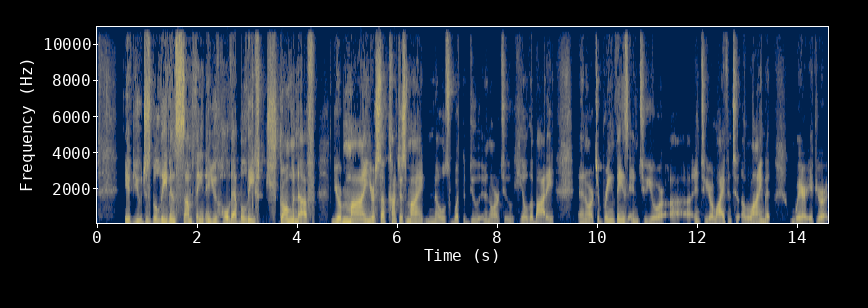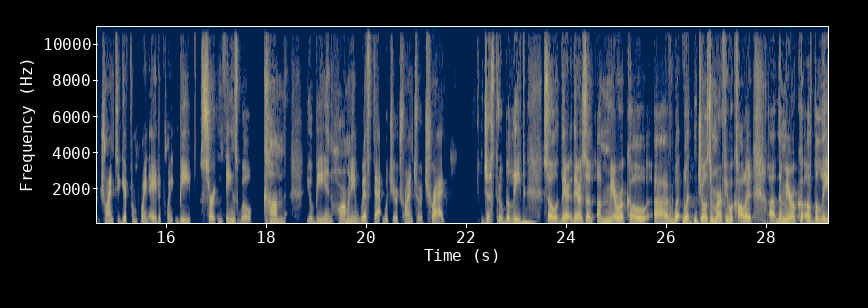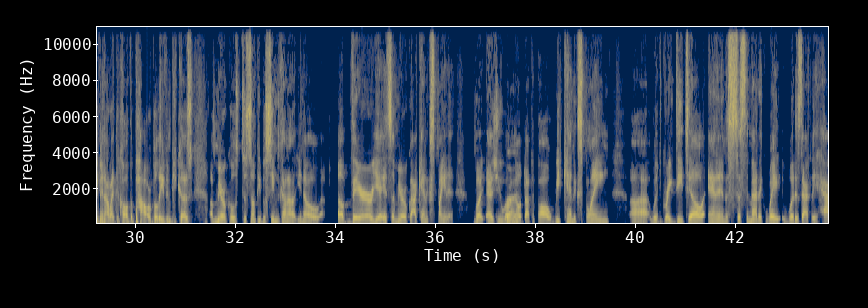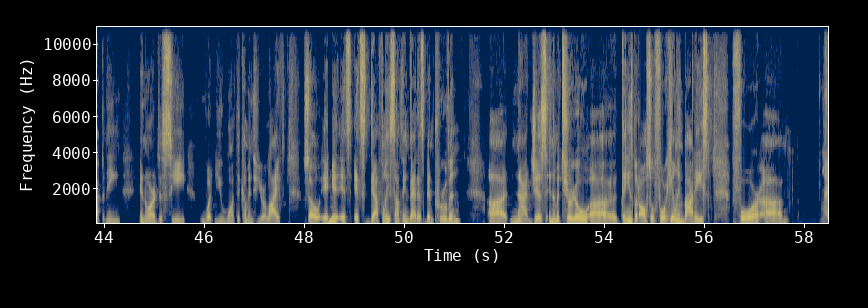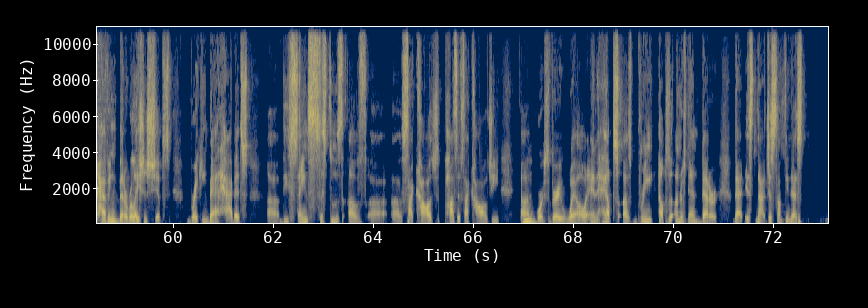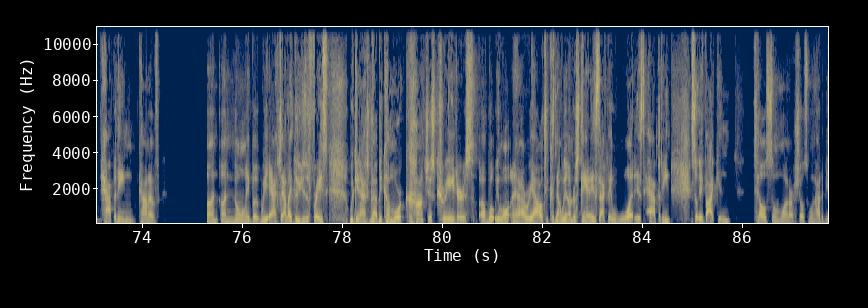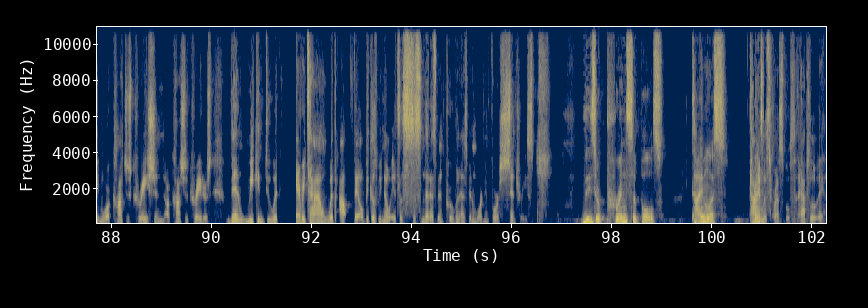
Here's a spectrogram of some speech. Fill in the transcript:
if you just believe in something and you hold that belief strong enough, your mind, your subconscious mind knows what to do in order to heal the body, in order to bring things into your uh, into your life into alignment. Where if you're trying to get from point A to point B, certain things will come. You'll be in harmony with that which you're trying to attract just through belief. So there, there's a, a miracle, uh, what, what Joseph Murphy would call it, uh, the miracle of believing. I like to call it the power of believing because a miracle to some people seems kind of, you know, up there. Yeah, it's a miracle. I can't explain it. But as you well Right. know, Dr. Paul, we can explain uh, with great detail and in a systematic way what is actually happening in order to see what you want to come into your life. So Mhm. it, it's it's definitely something that has been proven, uh, not just in the material uh, things, but also for healing bodies, for um, having better relationships, breaking bad habits. Uh, these same systems of uh, uh, psychology, positive psychology, uh, Mm. works very well and helps us bring helps us understand better that it's not just something that's happening kind of un- unknowingly, but we actually, I like to use the phrase, we can actually now become more conscious creators of what we want in our reality because now we understand exactly what is happening. So if I can tell someone or show someone how to be more conscious creation or conscious creators, then we can do it every time without fail because we know it's a system that has been proven, has been working for centuries. These are principles, timeless, Timeless principles, absolutely.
